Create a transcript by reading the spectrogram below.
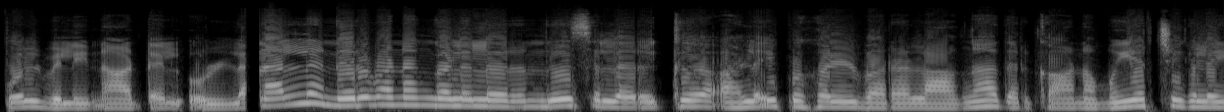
போல் வெளிநாட்டில் உள்ள நல்ல நிறுவனங்களிலிருந்து சிலருக்கு அழைப்புகள் வரலாங்க. அதற்கான முயற்சிகளை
